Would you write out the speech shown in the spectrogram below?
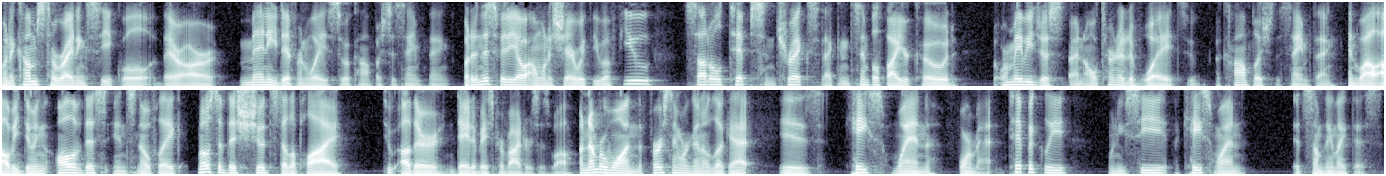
When it comes to writing SQL, there are many different ways to accomplish the same thing. But in this video, I want to share with you a few subtle tips and tricks that can simplify your code or maybe just an alternative way to accomplish the same thing. And while I'll be doing all of this in Snowflake, most of this should still apply to other database providers as well. Number one, the first thing we're going to look at is case when format. Typically, when you see a case when, it's something like this.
